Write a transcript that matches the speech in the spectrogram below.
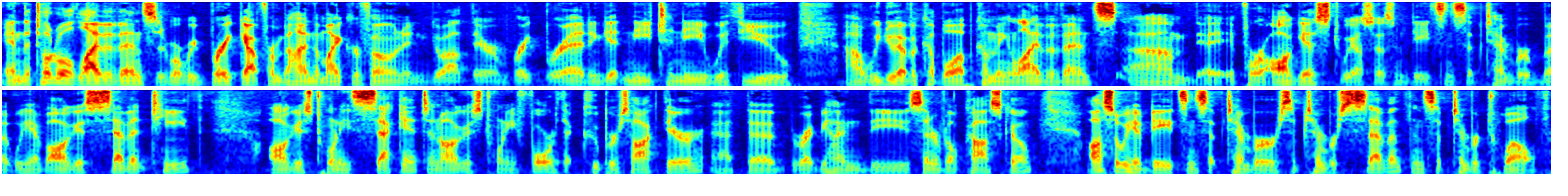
and the Total Wealth live events is where we break out from behind the microphone and go out there and break bread and get knee to knee with you. Uh, we do have a couple upcoming live events um, for August. We also have some dates in September, but we have August seventeenth. August 22nd and August 24th at Cooper's Hawk there at the right behind the Centerville Costco. Also, we have dates in September, September 7th and September 12th.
